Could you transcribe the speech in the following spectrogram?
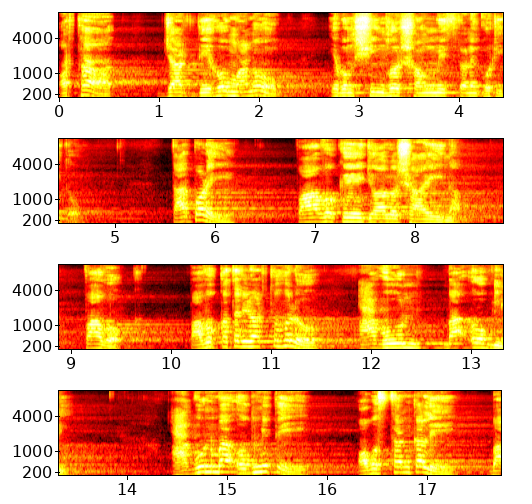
অর্থাৎ যার দেহ মানব এবং সিংহর সংমিশ্রণে গঠিত। তারপরে পাবকে জলসায়ী নাম, পাবক। পাবক কথাটির অর্থ হল আগুন বা অগ্নি। আগুন বা অগ্নিতে অবস্থানকালে বা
